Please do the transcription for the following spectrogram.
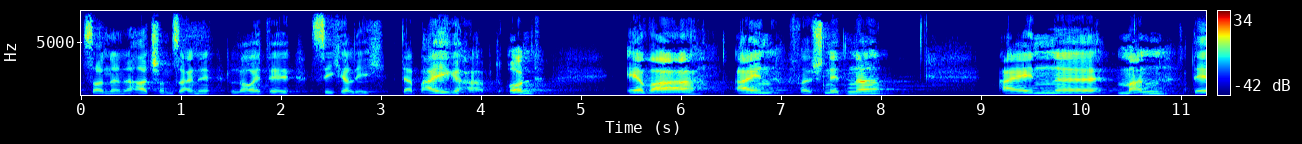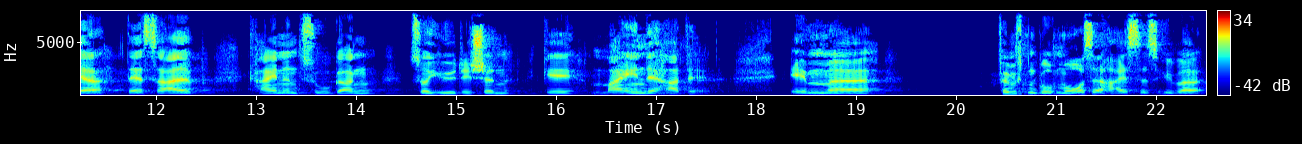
sondern er hat schon seine Leute sicherlich dabei gehabt. Und er war ein Verschnittener, ein äh, Mann, der deshalb keinen Zugang zur jüdischen Gemeinde hatte. Im äh, fünften Buch Mose heißt es über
